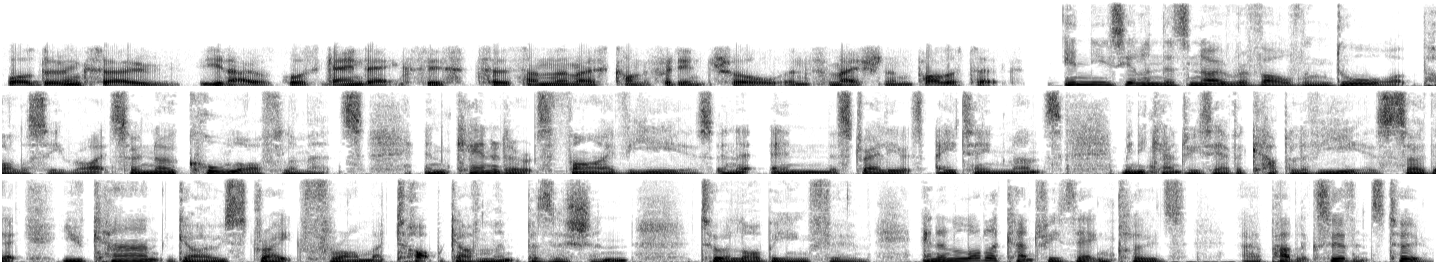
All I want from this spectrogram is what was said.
while doing so, you know, of course, gained access to some of the most confidential information in politics. In New Zealand, there's no revolving door policy, right? So no cool off limits. In Canada, it's five years. In, in Australia, it's 18 months. Many countries have a couple of years, so that you can't go straight from a top government position to a lobbying firm. And in a lot of countries, that includes uh, public servants too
